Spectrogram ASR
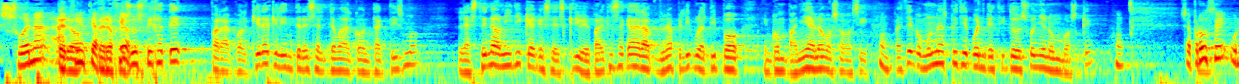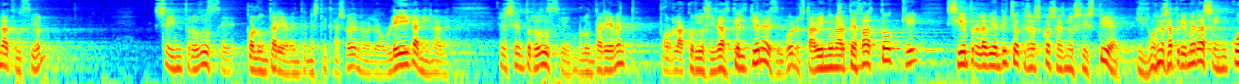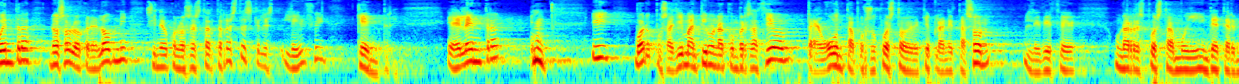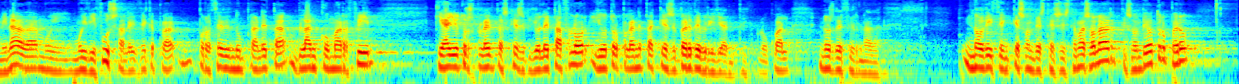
suena a Pero, ciencia pero ficción. Jesús, fíjate, para cualquiera que le interese el tema del contactismo, la escena onírica que se describe parece sacada de, la- de una película tipo En compañía de lobos o algo así. Hmm. Parece como una especie de cuentecito de sueño en un bosque. Se produce una abducción. Se introduce voluntariamente en este caso, ¿eh? no le obliga ni nada. Él se introduce voluntariamente por la curiosidad que él tiene, de decir, bueno, está viendo un artefacto que siempre le habían dicho que esas cosas no existían. Y bueno, esa primera se encuentra no solo con el ovni, sino con los extraterrestres que le dicen que entre. Él entra y, bueno, pues allí mantiene una conversación, pregunta, por supuesto, de qué planeta son, le dice una respuesta muy indeterminada, muy, muy difusa, le dice que proceden de un planeta blanco marfil, que hay otros planetas que es violeta flor y otro planeta que es verde brillante, lo cual no es decir nada. No dicen que son de este sistema solar, que son de otro, pero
